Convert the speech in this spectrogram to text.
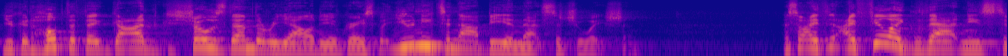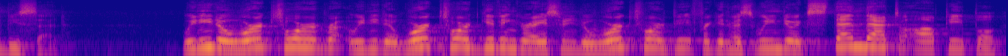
You can hope that they, God shows them the reality of grace, but you need to not be in that situation. And so I, I feel like that needs to be said. We need to work toward we need to work toward giving grace. We need to work toward forgiveness. We need to extend that to all people.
